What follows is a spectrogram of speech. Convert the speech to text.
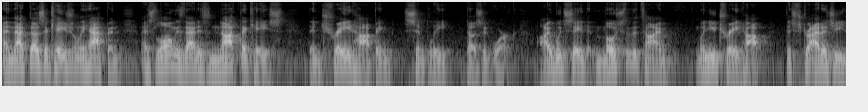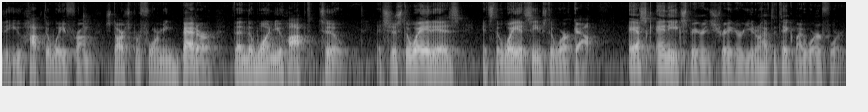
and that does occasionally happen. As long as that is not the case, then trade hopping simply doesn't work. I would say that most of the time when you trade hop, the strategy that you hopped away from starts performing better than the one you hopped to. It's just the way it is. It's the way it seems to work out. Ask any experienced trader. You don't have to take my word for it.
